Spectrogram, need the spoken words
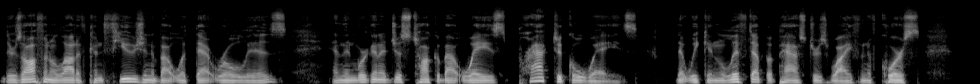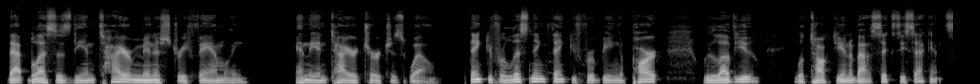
there's often a lot of confusion about what that role is. And then we're going to just talk about ways, practical ways, that we can lift up a pastor's wife. And of course, that blesses the entire ministry family and the entire church as well. Thank you for listening. Thank you for being a part. We love you. We'll talk to you in about 60 seconds.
